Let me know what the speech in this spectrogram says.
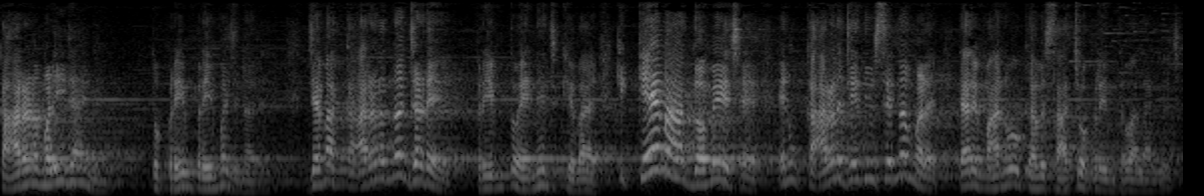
કારણ મળી જાય ને તો પ્રેમ પ્રેમ જ ન રહે જેમાં કારણ ન જડે પ્રેમ તો એને જ કહેવાય કે કેમ આ ગમે છે એનું કારણ જે દિવસે ન મળે ત્યારે માનવું કે હવે સાચો પ્રેમ થવા લાગ્યો છે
